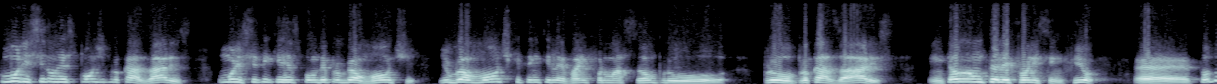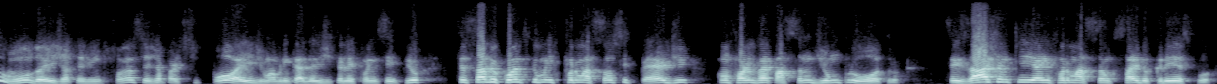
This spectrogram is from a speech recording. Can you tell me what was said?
O Murici não responde para o Casares, o Murici tem que responder para o Belmonte, e o Belmonte que tem que levar informação para o Casares. Então é um telefone sem fio. É, todo mundo aí já teve infância, já participou aí de uma brincadeira de telefone sem fio. Você sabe o quanto que uma informação se perde conforme vai passando de um para o outro. Vocês acham que a informação que sai do Crespo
